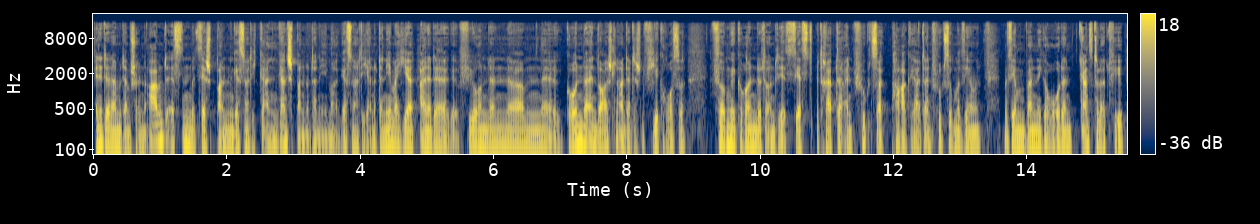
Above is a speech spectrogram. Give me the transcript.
endet er dann mit einem schönen Abendessen, mit sehr spannenden, gestern hatte ich einen ganz spannenden Unternehmer. Gestern hatte ich einen Unternehmer hier, einer der führenden ähm, Gründer in Deutschland, der hatte schon vier große Firmen gegründet und jetzt, jetzt betreibt er einen Flugzeugpark, er hat ein Flugzeugmuseum Museum in Bandigerode, ein ganz toller Typ.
